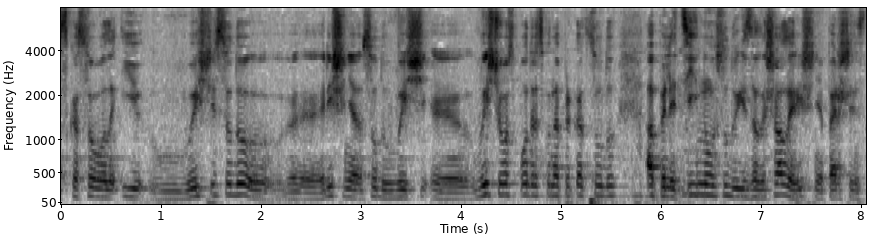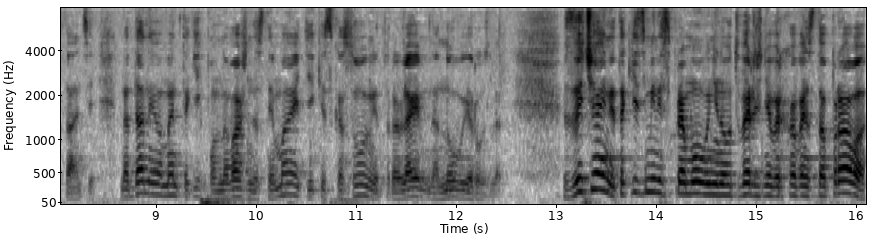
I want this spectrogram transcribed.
скасовували і вищі суду, е, рішення суду вищі- вищого господарського, наприклад, суду, апеляційного суду і залишали рішення першої інстанції. На даний момент таких повноважень нас немає, тільки скасовуємо і відправляємо на новий розгляд. Звичайно, такі зміни спрямовані на утвердження верховенства права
